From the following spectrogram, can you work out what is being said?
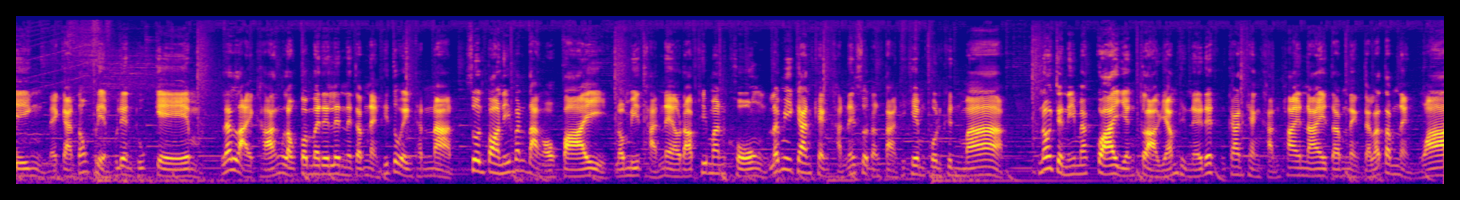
ริง ๆ ในการต้องเปลี่ยนผู้เล่นทุกเกม และหลายครั้งเราก็ไม่ได้เล่นในตำแหน่งที่ตัวเองถนัด ส่วนตอนนี้มันต่างออกไป เรามีฐานแนวรับที่มั่นคง และมีการแข่งขันในส่วนต่างๆ ที่เข้มข้นขึ้นมาก นอกจากนี้แม็กควายยังกล่าวย้ำถึงในเรื่องของการแข่งขันภายในตำแหน่งแต่ละตำแหน่งว่า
